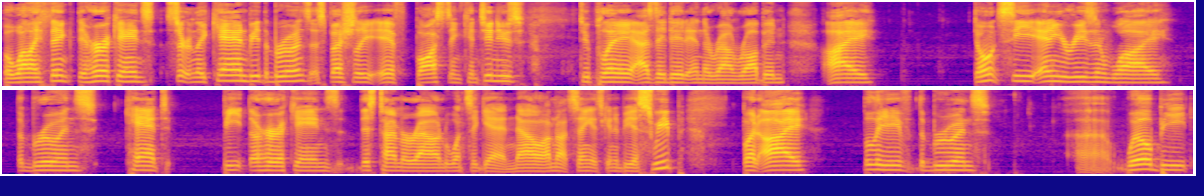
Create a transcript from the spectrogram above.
But while I think the Hurricanes certainly can beat the Bruins, especially if Boston continues to play as they did in the round robin, I don't see any reason why the Bruins can't beat the Hurricanes this time around once again. Now, I'm not saying it's going to be a sweep, but I believe the Bruins uh, will beat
